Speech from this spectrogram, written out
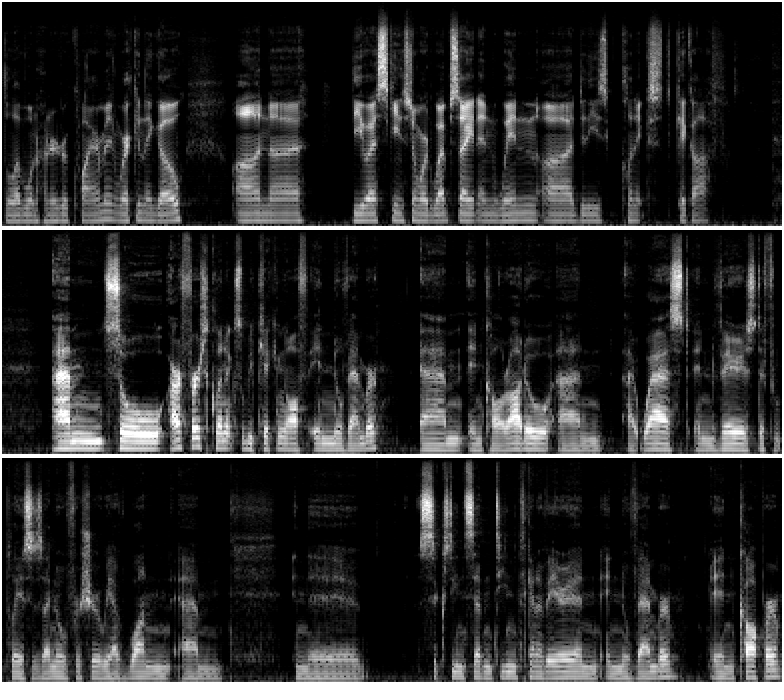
the level 100 requirement, where can they go on uh, the U.S. Ski and Snowboard website, and when uh, do these clinics kick off? Um, so our first clinics will be kicking off in November um, in Colorado and out west in various different places. I know for sure we have one um, in the 16th, 17th kind of area in, in November in Copper,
